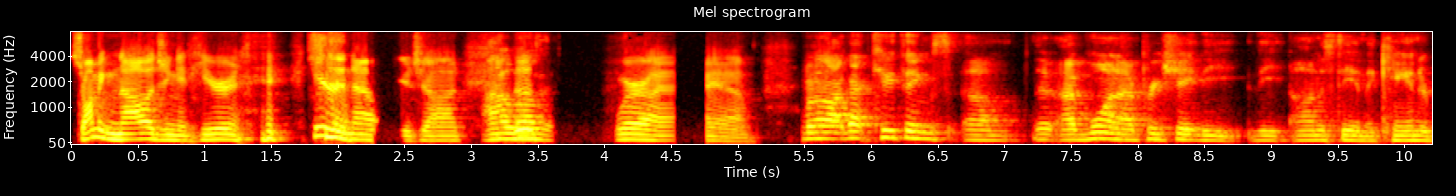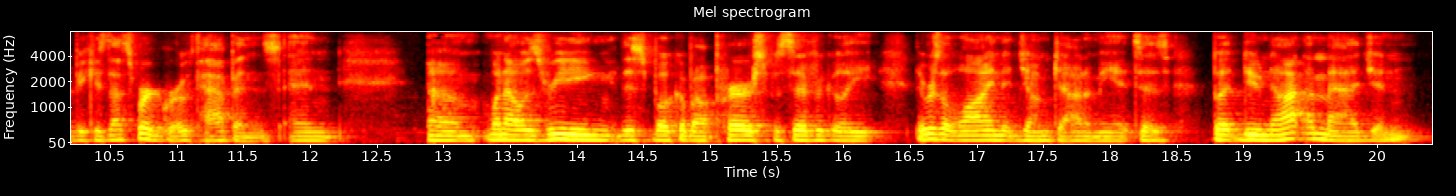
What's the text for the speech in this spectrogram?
So I'm acknowledging it here, here and now, you John. I love it. Where I am. Well, I've got two things. Um, I one, I appreciate the the honesty and the candor because that's where growth happens. And um, when I was reading this book about prayer specifically, there was a line that jumped out at me. It says, "But do not imagine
